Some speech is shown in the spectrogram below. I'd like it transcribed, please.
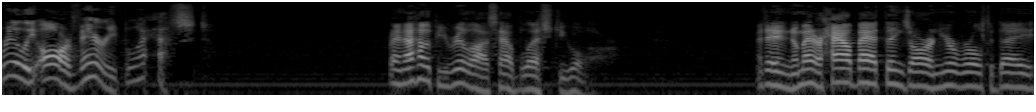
really are very blessed. Friend, I hope you realize how blessed you are. I tell you, no matter how bad things are in your world today,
